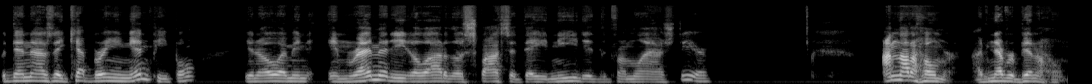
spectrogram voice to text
but then as they kept bringing in people, you know, I mean, and remedied a lot of those spots that they needed from last year. I'm not a homer. I've never been a homer.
